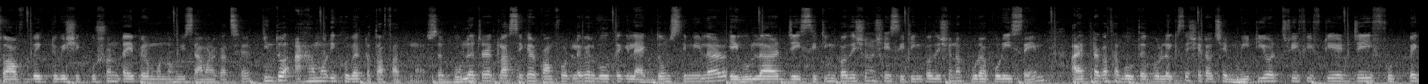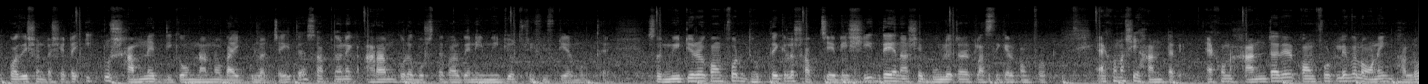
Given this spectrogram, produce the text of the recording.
সফট বা একটু বেশি কুশন টাইপের মনে হয়েছে আমার কাছে। কিন্তু আহামরি খুব একটা তফাৎ নয়। সো বুলেট বুলেটের ক্লাসিকের কমফোর্ট লেভেল বলতে গেলে একদম সিমিলার এগুলার যেই সিটিং পজিশন সেই সিটিং পজিশনও পুরোপুরি সেম আর একটা কথা বলতে ভুলে গেছে, সেটা হচ্ছে মিটিওর থ্রি ফিফটি এর যেই ফুটপেক পজিশনটা সেটা একটু সামনের দিকে অন্যান্য বাইকগুলোর চাইতে। সো আপনি অনেক আরাম করে বসতে পারবেন এই মিটিওর থ্রি ফিফটি এর মধ্যে। সো মিটিওর কমফোর্ট ধরতে গেলে সবচেয়ে বেশি। দেন আসে বুলেট আর ক্লাসিকের কমফোর্ট এখন আসি হান্টারে এখন হান্টারের কমফোর্ট লেভেল অনেক ভালো।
